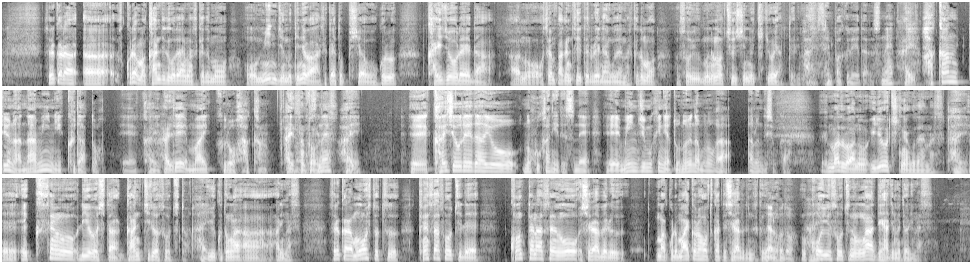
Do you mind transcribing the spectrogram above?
それから、あこれはまあ漢字でございますけれども、民需向けには世界トップシェアを誇る海上レーダー、あの、船舶についているレーダーがございますけれども、そういうものの中心の機器をやっております。はい、船舶レーダーですね。はい。波管っていうのは波に管と、えー、書いて、はい、マイクロ波管、ね、はい、その通りです。はい。えー、海上レーダー用の他にですね、えー、民需向けにはどのようなものがあるんでしょうか？まずはあの医療機器がございます。はい、えー、X 線を利用したがん治療装置ということが、はい、ああります。それからもう一つ、検査装置でコンテナ線を調べる、まあこれマイクロ波を使って調べるんですけどなるほど、はい、こういう装置のが出始めております。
